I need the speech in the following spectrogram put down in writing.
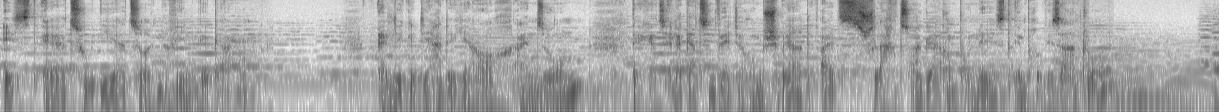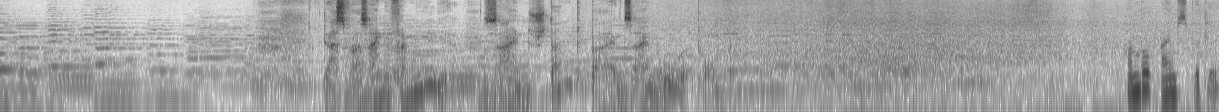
ist er zu ihr zurück nach Wien gegangen. Ligeti hatte ja auch einen Sohn, der jetzt in der ganzen Welt herumschwirrt als Schlagzeuger, Komponist, Improvisator. Das war seine Familie, sein Standbein, sein Ruhepunkt. Hamburg-Eimsbüttel,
